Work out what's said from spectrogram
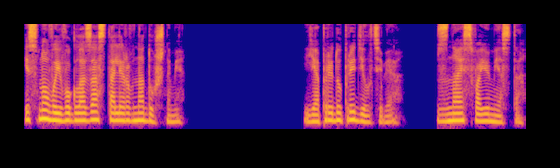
и снова его глаза стали равнодушными. «Я предупредил тебя. Знай свое место».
